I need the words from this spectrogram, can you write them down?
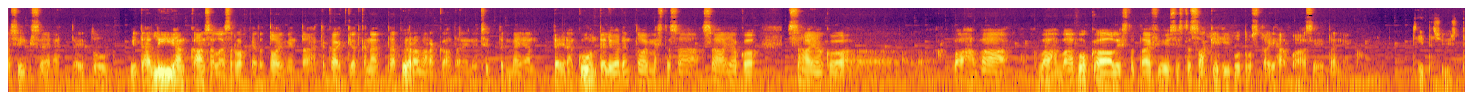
sikseen, ettei tule mitään liian kansalaisrohkeita toimintaa, että kaikki, jotka näyttää pyörävarkaalta, niin nyt sitten meidän teidän kuuntelijoiden toimesta saa, saa joko, saa joko äh, vahvaa, vahvaa vokaalista tai fyysistä sakihivutusta ihan vaan siitä, niin kuin, siitä syystä.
